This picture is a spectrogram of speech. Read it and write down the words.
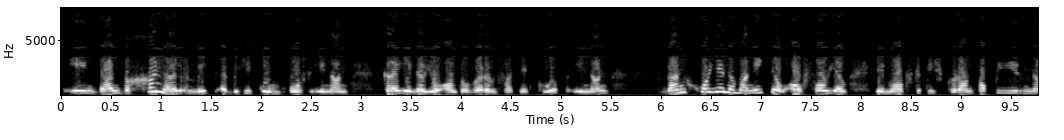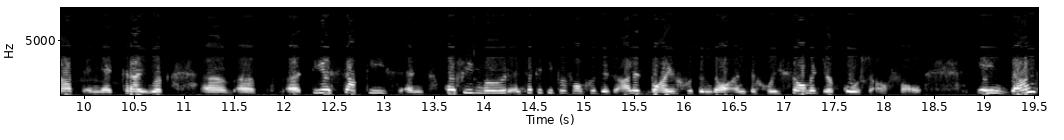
en dan begin hulle met 'n bietjie kompos en dan kry jy nou jou aantal wurms wat jy koop en dan dan gooi jy nou maar net jou afval jou jy maak stukkies koerantpapier nat en jy kry ook 'n uh, 'n uh, uh, teesakkies en koffiemoer en sulke tipe van goed. Dis alles baie goed om daarin te gooi saam met jou kosafval. En dan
